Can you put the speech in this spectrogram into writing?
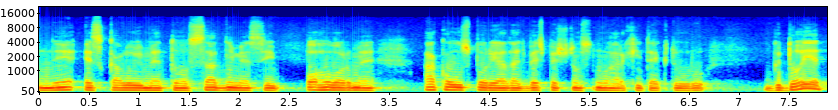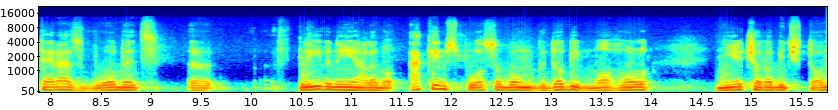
neeskalujme to, sadnime si, pohovorme, ako usporiadať bezpečnostnú architektúru. Kto je teraz vôbec e, vplyvný, alebo akým spôsobom, kto by mohol niečo robiť v tom,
